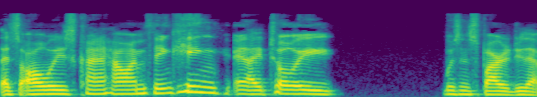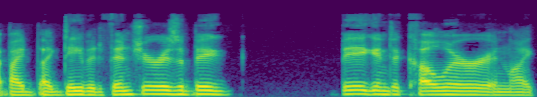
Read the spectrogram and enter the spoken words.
that's always kind of how i'm thinking and i totally was inspired to do that by like david fincher is a big big into color and like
